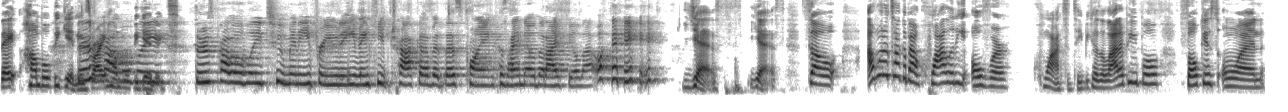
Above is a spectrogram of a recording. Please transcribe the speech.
they humble beginnings, There's right? Probably, humble beginnings there's probably too many for you to even keep track of at this point because I know that I feel that way. yes, yes. So I want to talk about quality over quantity because a lot of people focus on,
